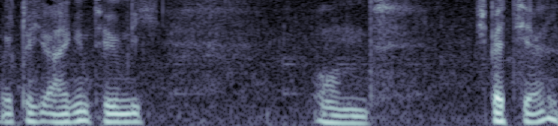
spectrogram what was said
Wirklich eigentümlich und speziell.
